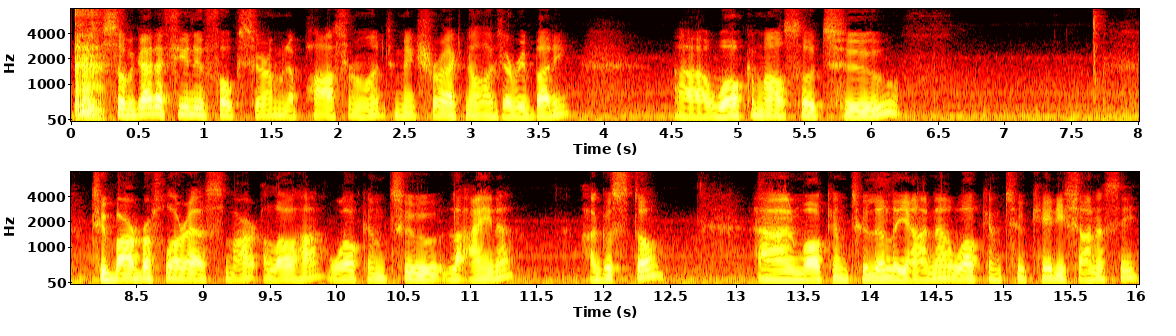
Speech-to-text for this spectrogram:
so we got a few new folks here. I'm going to pause for a moment to make sure I acknowledge everybody. Uh, welcome also to to Barbara Flores Smart, aloha. Welcome to Laina Augusto. And welcome to Liliana. Welcome to Katie Shaughnessy.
